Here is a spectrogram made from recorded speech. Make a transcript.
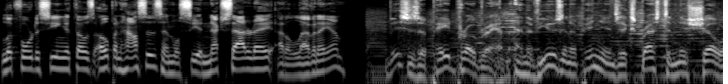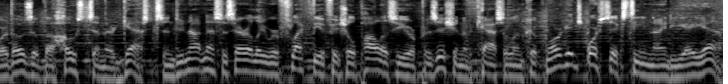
Look forward to seeing you at those open houses, and we'll see you next Saturday at 11 a.m. This is a paid program, and the views and opinions expressed in this show are those of the hosts and their guests and do not necessarily reflect the official policy or position of Castle and Cooke Mortgage or 1690 AM.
